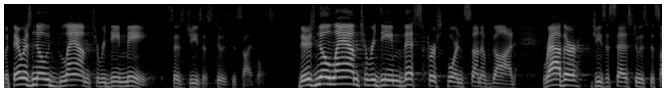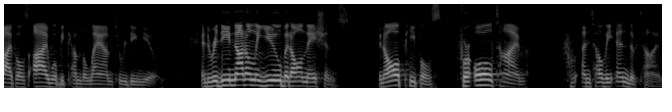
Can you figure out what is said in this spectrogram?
But there was no lamb to redeem me, says Jesus to his disciples. There's no lamb to redeem this firstborn son of God. Rather, Jesus says to his disciples, I will become the lamb to redeem you, and to redeem not only you, but all nations and all peoples for all time for, until the end of time.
